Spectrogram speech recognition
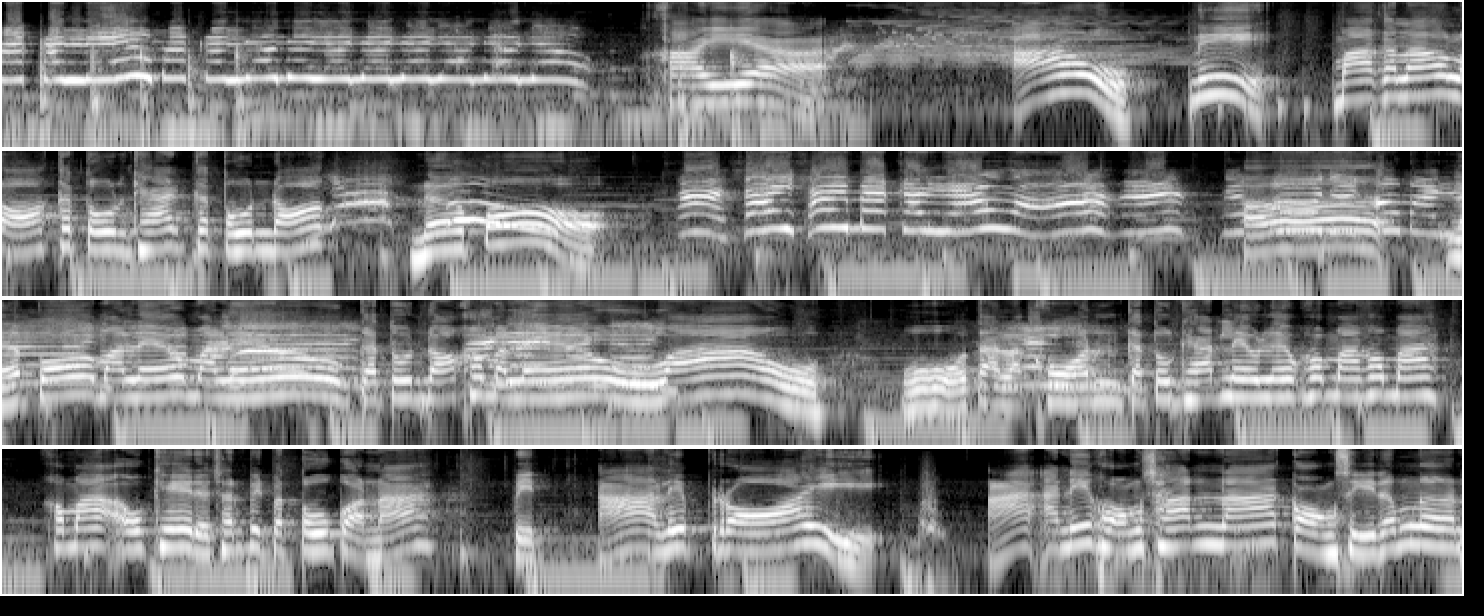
มากันแล้วมากันแล้วเร็วเร็วเร็วเร็วเร็วเร็วเร็วใครอะเอ้านี่ มากันแล้วเหรอการ์ตูนแคทการ์ตูนด็อกเนอร์โป อ่าใช่ใช่มากันแล้วเหรอฮะเดี๋ยวเอโตเดินอเข้ามาเลย เนอร์โปมาเร็วมาเร็วการ์ตูนด็อกเข้ามาเร็วว้าว โอ้โหแต่ละคนการ์ตูนแคทเร็วเร็วเข้ามาเข้ามา เข้ามาโอเค เดี๋ยวฉันปิดประตูก่อนนะ ปิด อ่าเรียบร้อยอะอันนี้ของฉันนะกล่องสีน้ำเงิน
